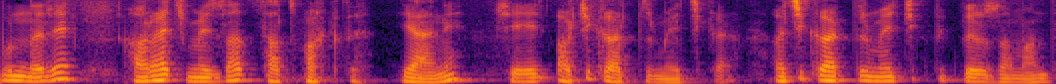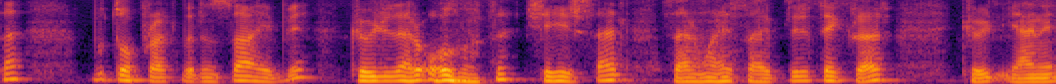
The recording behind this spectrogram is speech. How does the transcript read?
bunları haraç mezat satmaktı. Yani şey açık arttırmaya çıkar. Açık arttırmaya çıktıkları zaman da bu toprakların sahibi köylüler olmadı. Şehirsel sermaye sahipleri tekrar köy yani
